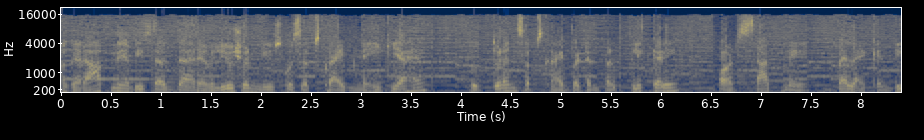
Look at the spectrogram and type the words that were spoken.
अगर आपने अभी तक द रेवोल्यूशन न्यूज़ को सब्सक्राइब नहीं किया है तो तुरंत सब्सक्राइब बटन पर क्लिक करें और साथ में बेल आइकन भी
